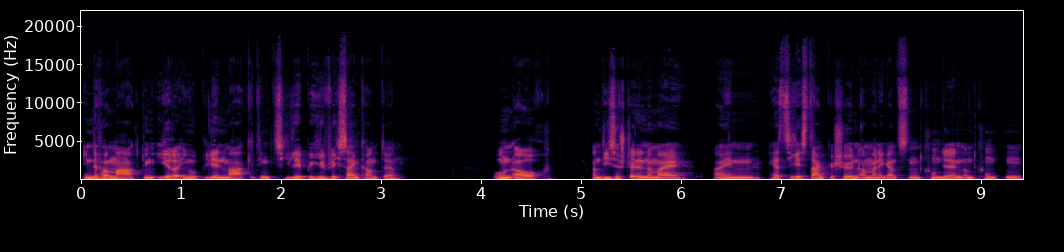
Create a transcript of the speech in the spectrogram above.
in der Vermarktung ihrer Immobilienmarketing-Ziele behilflich sein konnte. Und auch an dieser Stelle nochmal ein herzliches Dankeschön an meine ganzen Kundinnen und Kunden,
